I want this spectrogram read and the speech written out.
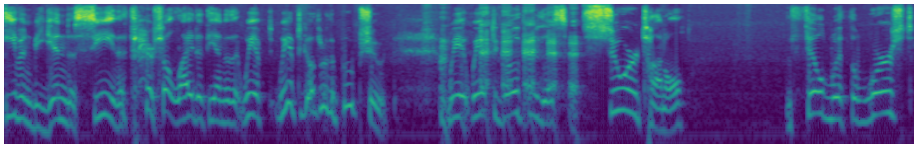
even begin to see that there's a light at the end of it. We have to, we have to go through the poop chute. We, we have to go through this sewer tunnel filled with the worst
